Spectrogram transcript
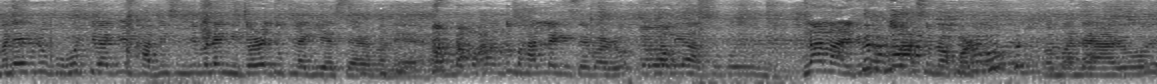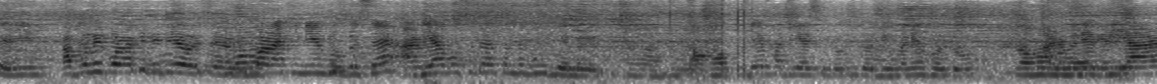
মানে এইটো বহুত কিবা কিবি ভাবি চিন্তি মানে নিজৰে দুখ লাগি আছে আৰু মানে। অন্নপ্ৰসন্নটো ভাল লাগিছে বাৰু। না নাই এইটো আছো নকৰোঁ। মানে আৰু হেৰি আপুনি কৰাখিনি দিয়ে হৈছে মোৰ? কৰাখিনিয়ে হৈ গৈছে। আৰু বিয়া বস্তুটো আচলতে বহুত বেলেগ। নহওঁ বুলিয়ে ভাবি আছিলোঁ যদিও মানে হ'লো। নহয় আৰু মানে। বিয়াৰ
